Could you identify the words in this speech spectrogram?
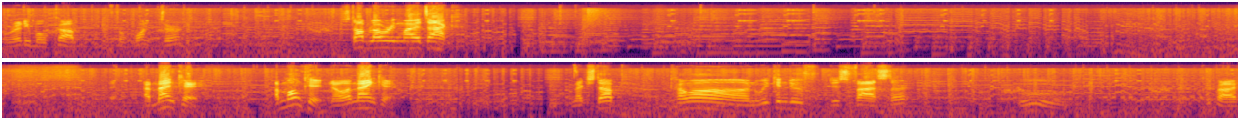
Already woke up after one turn. Stop lowering my attack! A monkey! A monkey! No, a monkey! Next up. Come on, we can do this faster. Ooh. Goodbye.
